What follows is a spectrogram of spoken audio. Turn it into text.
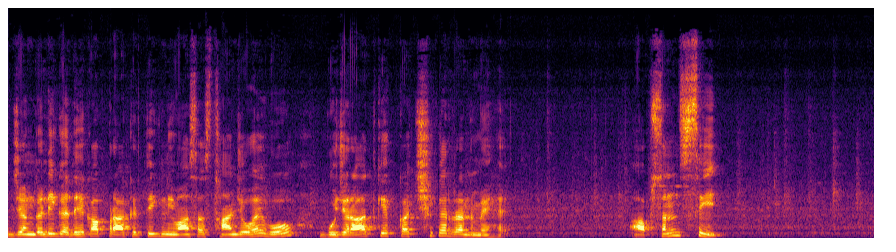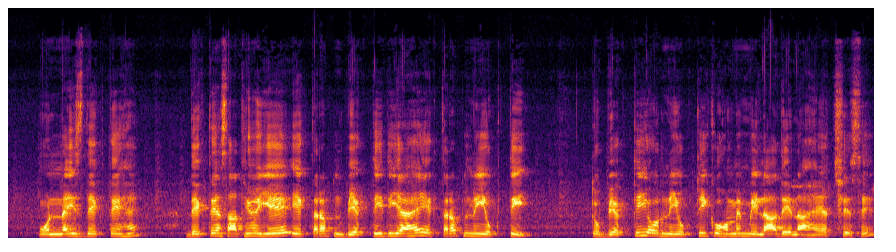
जंगली गधे का प्राकृतिक निवास स्थान जो है, वो गुजरात के कच्छ के रन में है। ऑप्शन सी, उन्नीस देखते हैं। देखते हैं साथियों, ये एक तरफ़ व्यक्ति दिया है, एक तरफ़ नियुक्ति। तो व्यक्ति और नियुक्ति को हमें मिला देना है अच्छे से।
